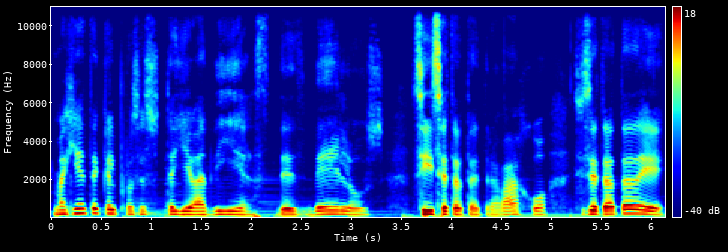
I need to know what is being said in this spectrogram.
Imagínate que el proceso te lleva días, desvelos, si se trata de trabajo, si se trata de,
